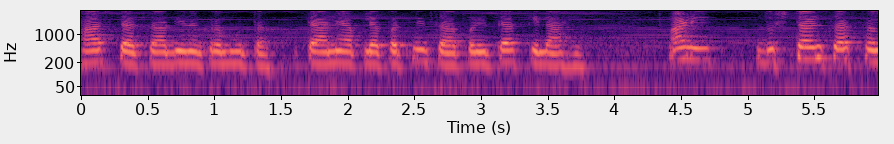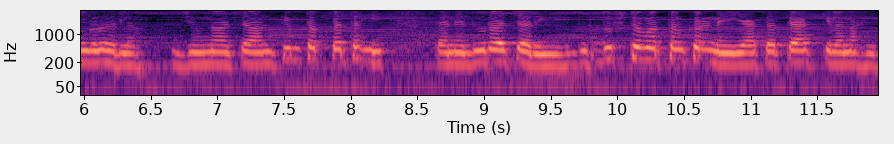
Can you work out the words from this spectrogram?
हाच त्याचा दिनक्रम होता. त्याने आपल्या पत्नीचा परित्याग केला आहे. आणि दुष्टांचा संग धरला. जीवनाच्या अंतिम टप्प्यातही त्याने दुराचारी दु- दुष्ट वर्तन करणे याचा त्याग केला नाही.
